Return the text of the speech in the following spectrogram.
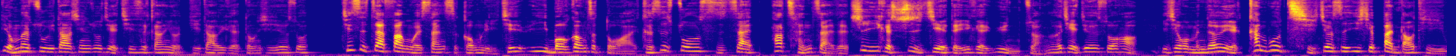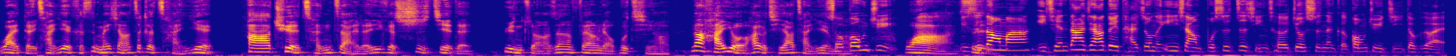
有没有注意到，新珠姐其实刚刚有提到一个东西，就是说。其实，在范围三十公里，其实一毛工资多。可是说实在，它承载的是一个世界的一个运转，而且就是说，哈，以前我们都也看不起，就是一些半导体以外的产业。可是没想到这个产业它却承载了一个世界的运转啊，真的非常了不起哈、啊。那还有还有其他产业吗？手工具哇，你知道吗？以前大家对台中的印象不是自行车就是那个工具机，对不对？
